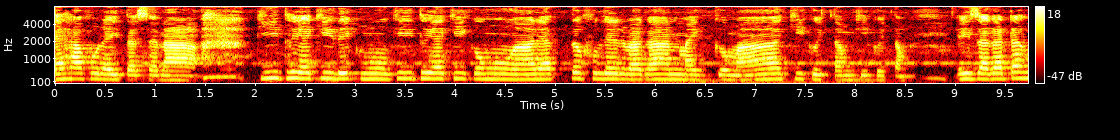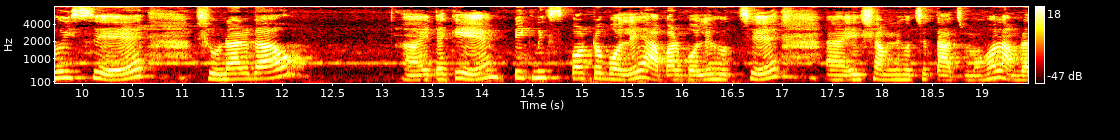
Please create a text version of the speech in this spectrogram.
দেখা ফুরাইতাছে না। কি থইয়া কি দেখমু, কি থইয়া কি কমু, আর এত ফুলের বাগান, মাইগ্য মা, কি কইতাম কি কইতাম। এই জায়গাটা হইছে সোনারগাঁও এটাকে পিকনিক স্পটও বলে, আবার বলে হচ্ছে এর সামনে হচ্ছে তাজমহল, আমরা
